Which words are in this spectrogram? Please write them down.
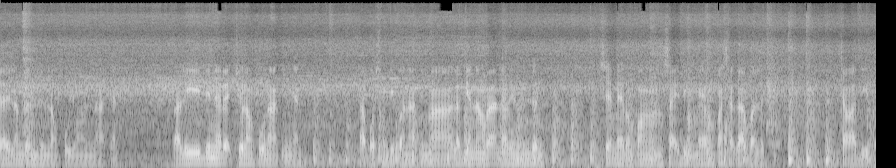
dahil hanggang dun lang po yung ano natin. Bali, dinerecho lang po natin yan. Tapos hindi pa natin malagyan ng runner yun dun. Kasi meron pang siding, meron pang sagabal at tsaka dito.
